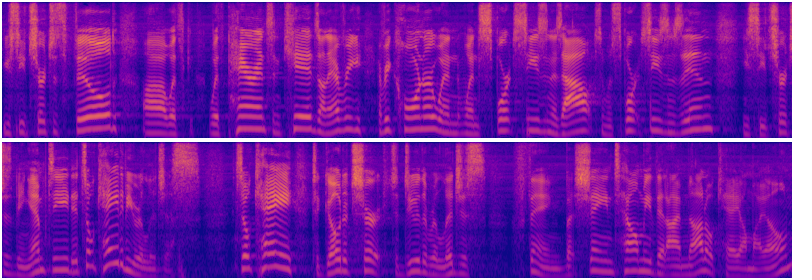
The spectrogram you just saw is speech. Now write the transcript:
You see churches filled uh, with, with parents and kids on every, every corner when, when sports season is out and when sports season is in. You see churches being emptied. It's okay to be religious. It's okay to go to church, to do the religious thing. But Shane, tell me that I'm not okay on my own.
